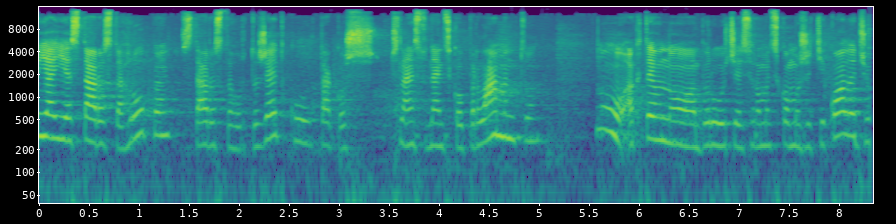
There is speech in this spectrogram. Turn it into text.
Я є староста групи, староста гуртожитку, також член студентського парламенту. Ну, активно беру участь в громадському житті коледжу,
